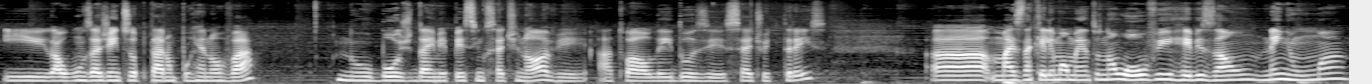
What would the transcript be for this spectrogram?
e alguns agentes optaram por renovar no bojo da MP 579, atual Lei 12783. Uh, mas naquele momento não houve revisão nenhuma,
